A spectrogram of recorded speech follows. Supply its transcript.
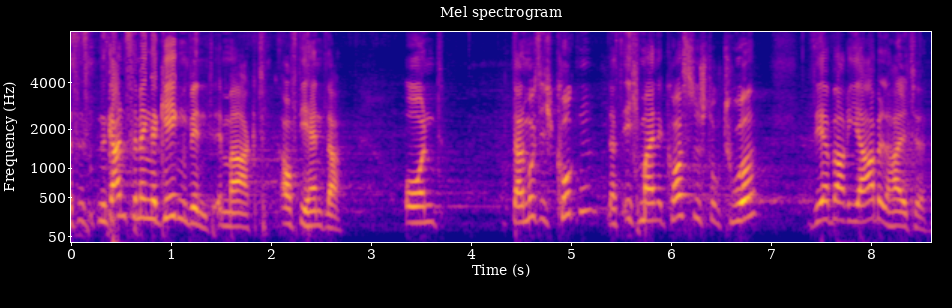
es ist eine ganze Menge Gegenwind im Markt auf die Händler. Und dann muss ich gucken, dass ich meine Kostenstruktur sehr variabel halte.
